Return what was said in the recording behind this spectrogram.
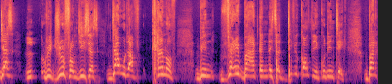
just withdrew from Jesus. That would have kind of been very bad and it's a difficult thing he couldn't take. But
